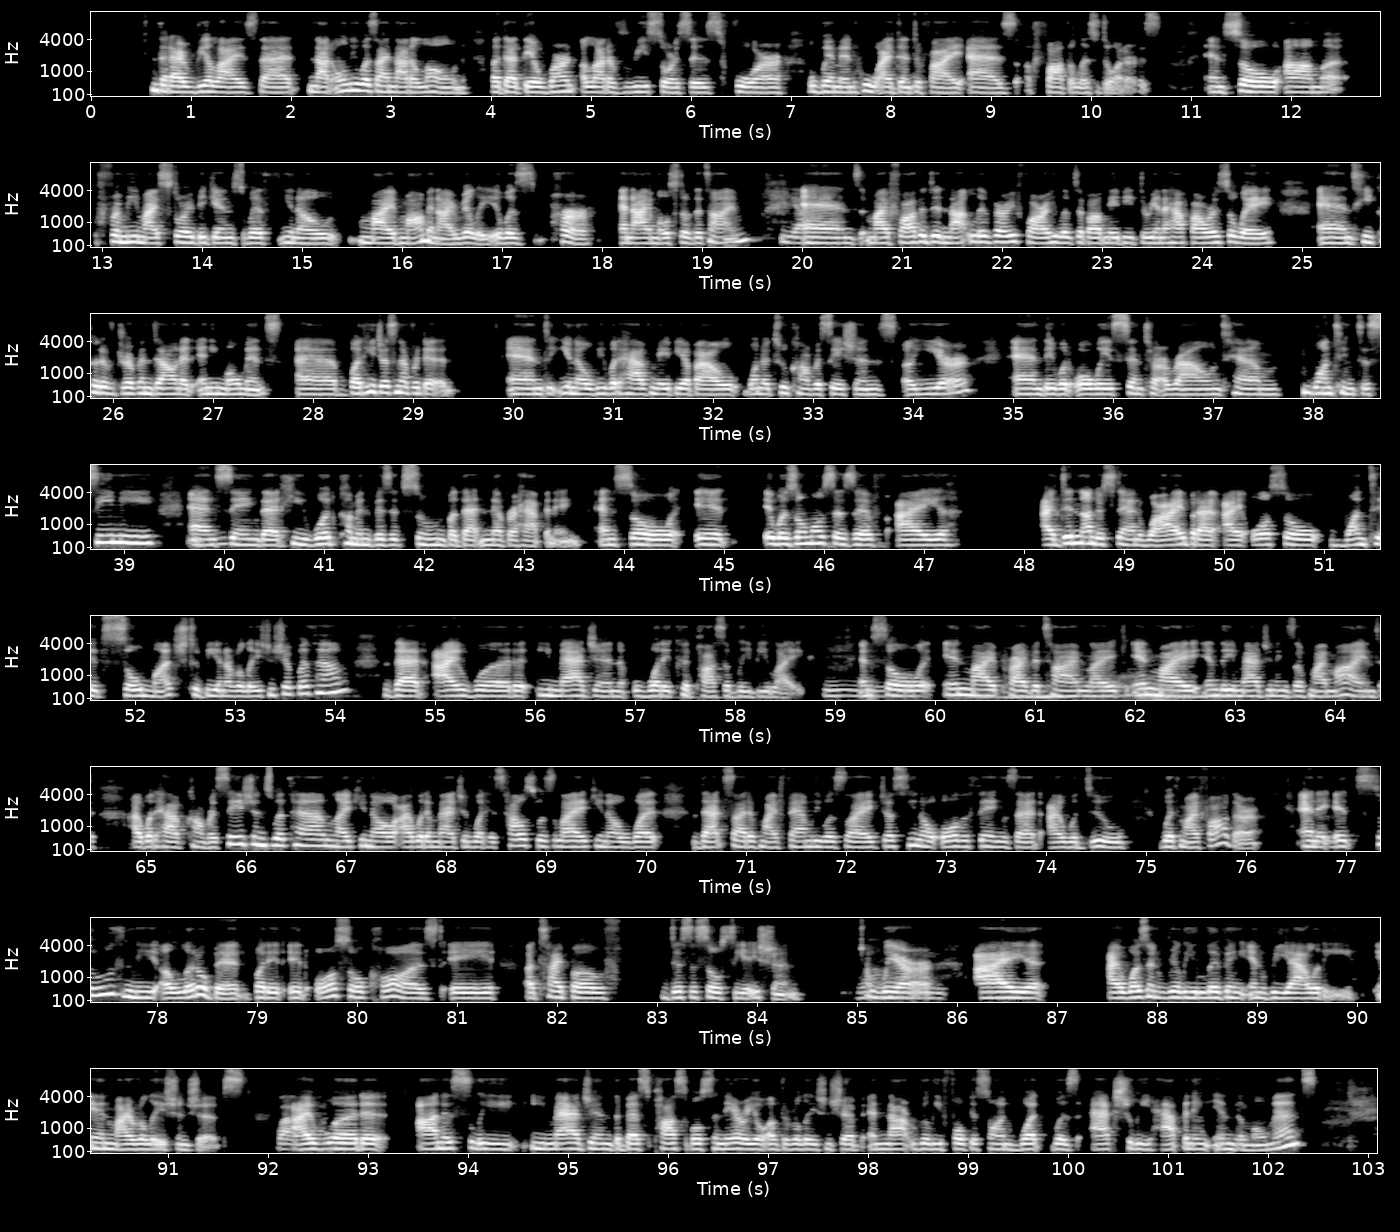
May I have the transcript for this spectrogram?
that I realized that not only was I not alone, but that there weren't a lot of resources for women who identify as fatherless daughters. And so, um, for me, my story begins with, you know, my mom and I really, it was her and I most of the time. Yeah. And my father did not live very far. He lived about maybe three and a half hours away, and he could have driven down at any moment, uh, but he just never did and you know we would have maybe about one or two conversations a year and they would always center around him wanting to see me mm-hmm. and saying that he would come and visit soon but that never happening and so it it was almost as if i I didn't understand why, but I, I also wanted so much to be in a relationship with him that I would imagine what it could possibly be like. Mm. And so in my private time, like in my in the imaginings of my mind, I would have conversations with him. Like, you know, I would imagine what his house was like, you know, what that side of my family was like, just, you know, all the things that I would do with my father and it, it, soothed me a little bit but it it also caused a a type of disassociation right. where i i wasn't really living in reality in my relationships wow. i would honestly imagine the best possible scenario of the relationship and not really focus on what was actually happening in the moment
